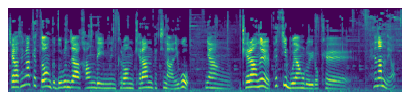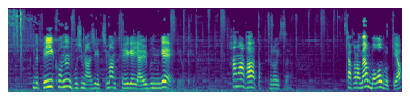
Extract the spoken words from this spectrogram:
제가 생각했던 그 노른자 가운데 있는 그런 계란 패티는 아니고 그냥 계란을 패티 모양으로 이렇게 해놨네요. 근데 베이컨은 보시면 아시겠지만 되게 얇은 게 이렇게 하나가 딱 들어있어요. 자, 그러면 먹어볼게요.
